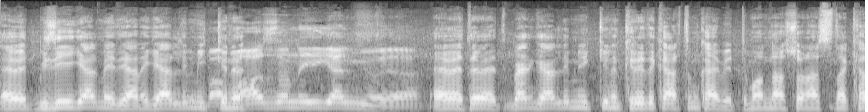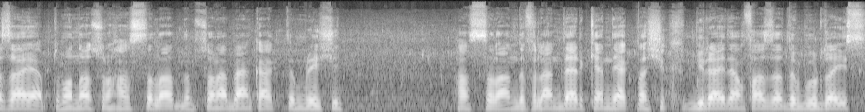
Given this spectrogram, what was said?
Evet bize iyi gelmedi yani geldiğim ilk Ba- günü. Bazılarına iyi gelmiyor ya. Evet evet ben geldiğim ilk günü kredi kartımı kaybettim. Ondan sonrasında kaza yaptım. Ondan sonra hastalandım. Sonra ben kalktım Reşit hastalandı falan derken yaklaşık bir aydan fazladır buradayız.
